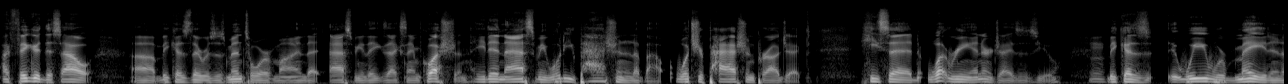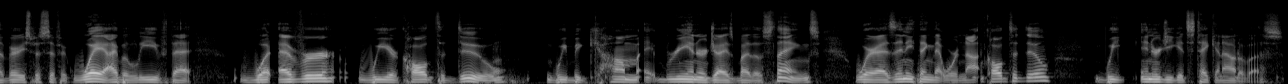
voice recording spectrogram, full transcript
I figured this out uh, because there was this mentor of mine that asked me the exact same question. He didn't ask me, What are you passionate about? What's your passion project? He said, What re energizes you? Because we were made in a very specific way. I believe that whatever we are called to do, we become eh, re energized by those things. Whereas anything that we're not called to do, we energy gets taken out of us.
